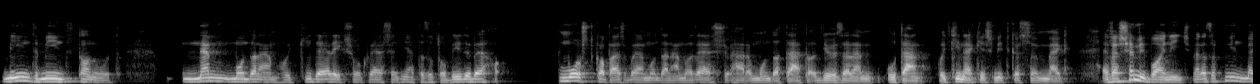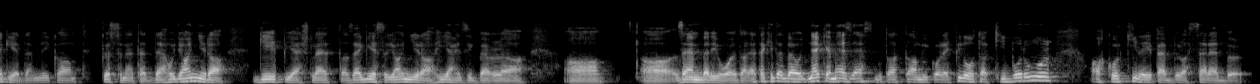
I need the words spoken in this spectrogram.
mind, mind tanult. Nem mondanám, hogy ki, de elég sok versenyt nyert az utóbbi időben most kapásba elmondanám az első három mondatát a győzelem után, hogy kinek és mit köszön meg. Ezzel semmi baj nincs, mert azok mind megérdemlik a köszönetet, de hogy annyira gépies lett az egész, hogy annyira hiányzik belőle a, a, az emberi oldal. E tekintetben, hogy nekem ez ezt mutatta, amikor egy pilóta kiborul, akkor kilép ebből a szerepből.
